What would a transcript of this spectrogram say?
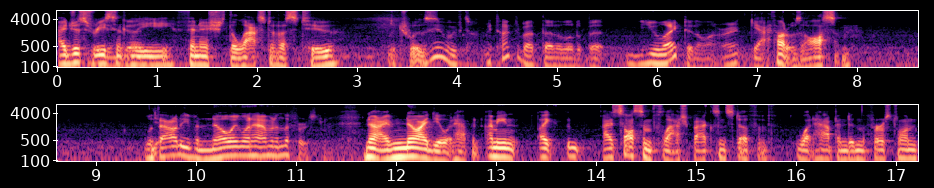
I just recently finished The Last of Us 2, which was Yeah, we've t- we talked about that a little bit. You liked it a lot, right? yeah, I thought it was awesome. Without even knowing what happened in the first one. No, I have no idea what happened. I mean, like I saw some flashbacks and stuff of what happened in the first one,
